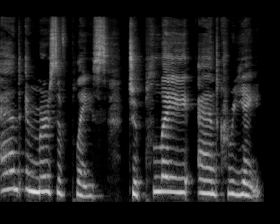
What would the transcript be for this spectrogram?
and immersive place to play and create.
